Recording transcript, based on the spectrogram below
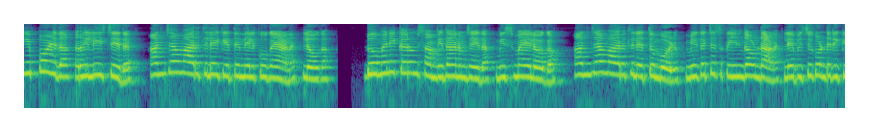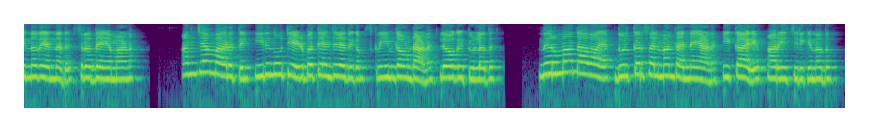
ഇപ്പോഴിതാ റിലീസ് ചെയ്ത് അഞ്ചാം വാരത്തിലേക്ക് എത്തി നിൽക്കുകയാണ് ലോക. ഡൊമിനിക് അരുൺ സംവിധാനം ചെയ്ത വിസ്മയ ലോകം അഞ്ചാം വാരത്തിലെത്തുമ്പോഴും മികച്ച സ്ക്രീൻ കൗണ്ടാണ് ലഭിച്ചുകൊണ്ടിരിക്കുന്നത് എന്നത് ശ്രദ്ധേയമാണ്. അഞ്ചാം വാരത്തിൽ ഇരുന്നൂറ്റി എഴുപത്തി അഞ്ചിലധികം സ്ക്രീൻ കൗണ്ടാണ് ലോകയ്ക്കുള്ളത്. നിർമ്മാതാവായ ദുൽഖർ സൽമാൻ തന്നെയാണ് ഇക്കാര്യം അറിയിച്ചിരിക്കുന്നതും.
